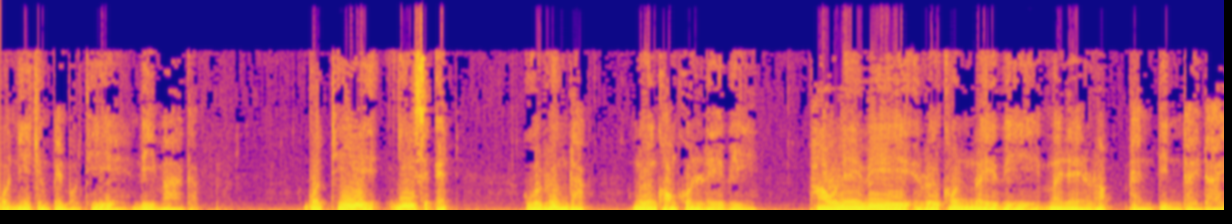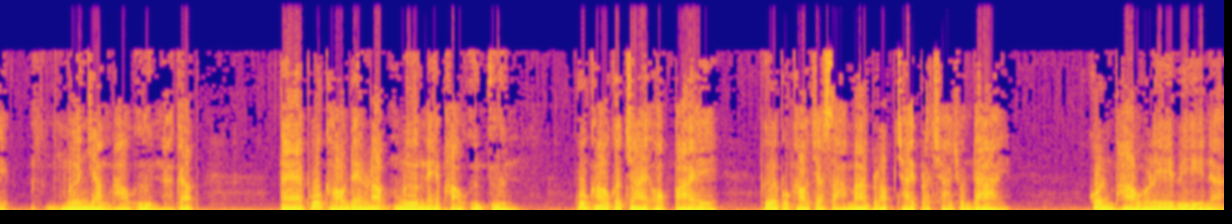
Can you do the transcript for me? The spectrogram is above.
บทนี้จึงเป็นบทที่ดีมากครับ บทที่ยี่สิบเอ็ดหัวเรื่องหลักเมืองของคนเลวี เผ่าเลวีหรือคนเลวีไม่ได้รับแผ่นดินใด ๆ เหมือนอย่างเผ่าอื่นนะครับ แต่พวกเขาได้รับเมืองในเผ่าอื่นๆ พวกเขากระจายออกไป เพื่อพวกเขาจะสามารถรับใช้ประชาชนได้ คนเผ่าเลวีนะ่ะ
